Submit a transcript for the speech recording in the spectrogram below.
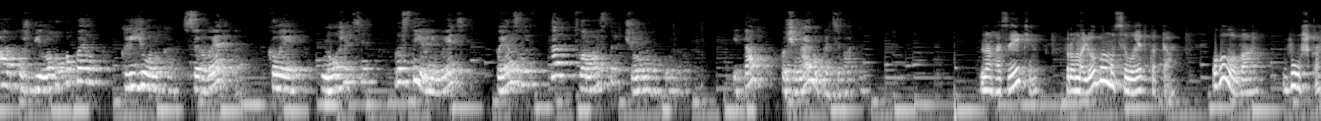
аркуш білого паперу, клійонка, серветка, клей, ножиці, простий олівець, пензлик та фломастер чорного кольору. І так починаємо працювати. На газеті промальовуємо силует кота, голова, вушка,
